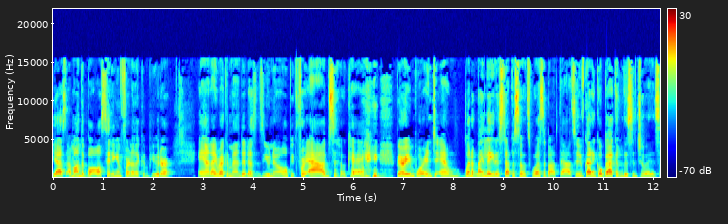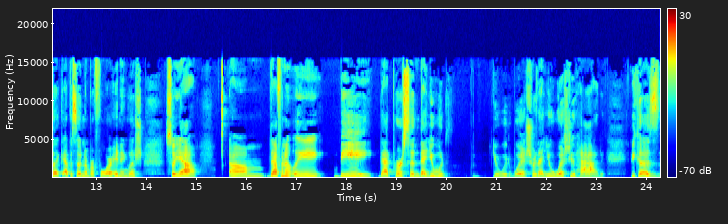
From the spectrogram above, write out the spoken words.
Yes, I'm on the ball, sitting in front of the computer and I recommend it as you know for abs. Okay, very important. And one of my latest episodes was about that, so you've got to go back and listen to it. It's like episode number four in English. So yeah, um, definitely be that person that you would you would wish or that you wish you had, because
